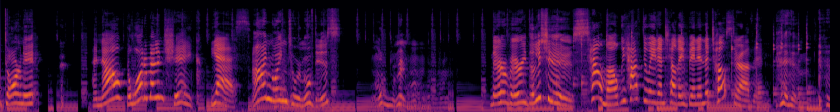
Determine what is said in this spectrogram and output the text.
Oh, darn it. And now, the watermelon shake. Yes. I'm going to remove this. They're very delicious. Telmo, we have to wait until they've been in the toaster oven.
